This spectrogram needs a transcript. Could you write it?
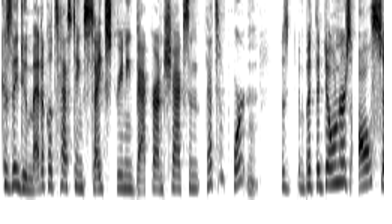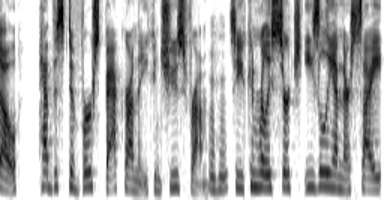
because they do medical testing, psych screening, background checks, and that's important. But the donors also have this diverse background that you can choose from. Mhm. So you can really search easily on their site.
